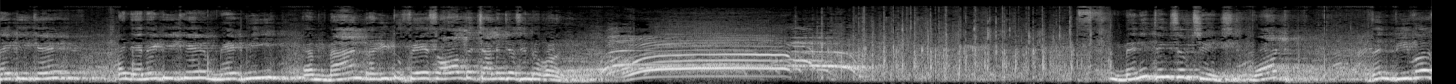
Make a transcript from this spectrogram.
NITK and NITK made me a man ready to face all the challenges in the world. Many things have changed. What? when we were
